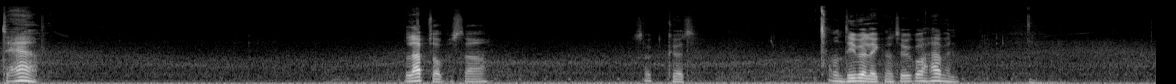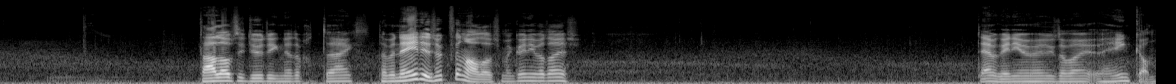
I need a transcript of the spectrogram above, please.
Damn. Laptop is daar. Dat is kut. Want die wil ik natuurlijk wel hebben. Daar loopt die dude die ik net heb getagd. Daar beneden is ook van alles, maar ik weet niet wat dat is. Damn, ik weet niet hoe ik daar heen kan.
